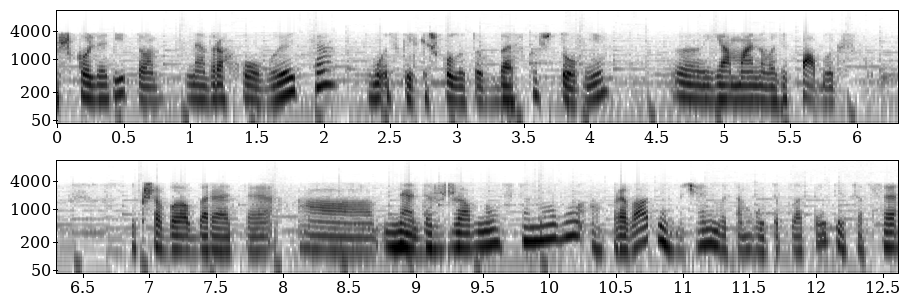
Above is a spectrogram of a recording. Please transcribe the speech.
школярі, то не враховується, тому оскільки школи тут безкоштовні, е, я маю на увазі public school. Якщо ви оберете не державну установу, а приватну, звичайно, ви там будете платити. Це все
